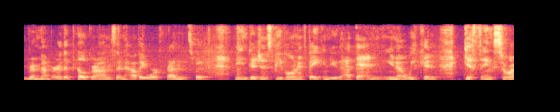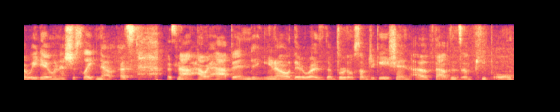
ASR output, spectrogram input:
remember the pilgrims and how they were friends with the indigenous people and if they can do that then you know we can give thanks to what we do. And it's just like no that's that's not how it happened. You know there was the brutal subjugation of thousands of people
